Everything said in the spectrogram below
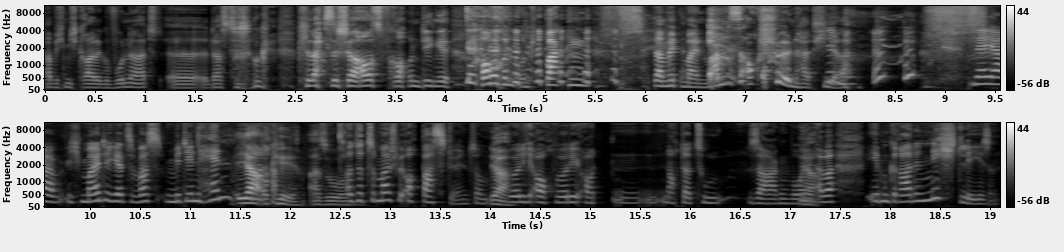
habe ich mich gerade gewundert, äh, dass du so klassische Hausfrauendinge kochen und backen, damit mein Mann es auch schön hat hier. Naja, ich meinte jetzt was mit den Händen. Ja, machen. okay. Also, also zum Beispiel auch basteln. Zum, ja. Würde ich auch, würde ich auch noch dazu sagen wollen. Ja. Aber eben gerade nicht lesen.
